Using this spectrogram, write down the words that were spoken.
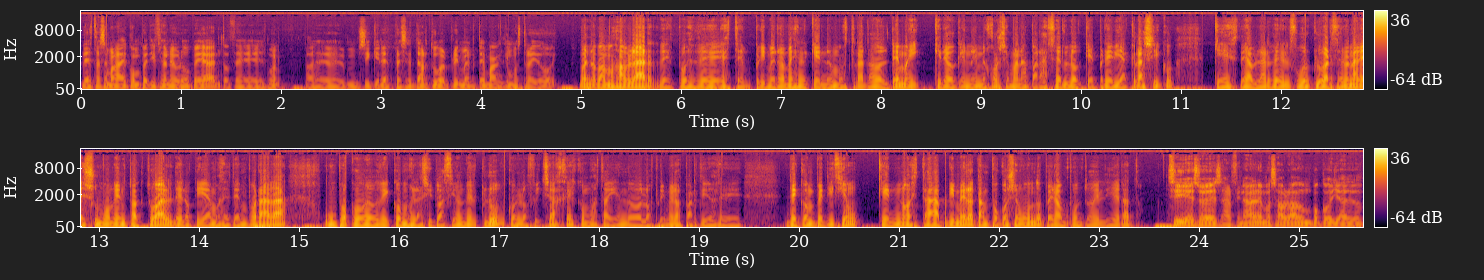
de esta semana de competición europea. Entonces, bueno, eh, si quieres presentar tú el primer tema que hemos traído hoy. Bueno, vamos a hablar después de este primer mes en el que no hemos tratado el tema y creo que no hay mejor semana para hacerlo que previa clásico, que es de hablar del Fútbol Club Barcelona, de su momento actual, de lo que llevamos de temporada, un poco de cómo es la situación del club con los fichajes, cómo está yendo los primeros partidos de, de competición, que no está primero, tampoco segundo, pero a un punto del liderato. Sí, eso es. Al final hemos hablado un poco ya de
